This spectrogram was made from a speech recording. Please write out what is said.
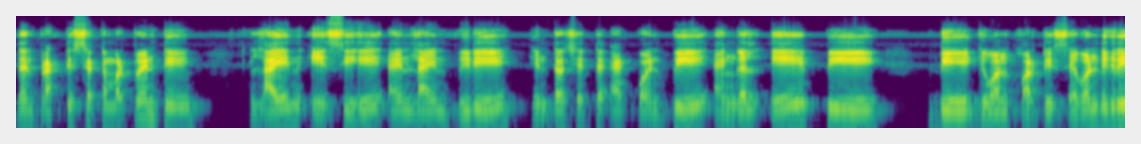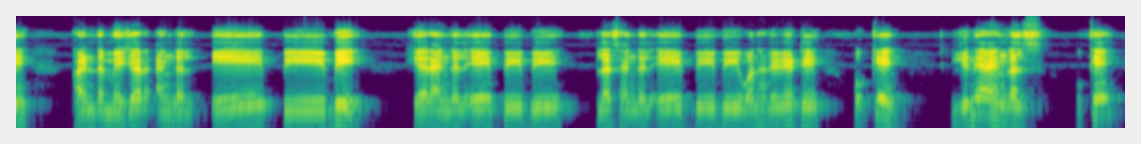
Then practice set number 20. Line AC and line BD intersect at point P. Angle APD given 47 degree. Find the measure angle APB. Here angle APB plus angle APB 180. Okay. Linear angles. Okay.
